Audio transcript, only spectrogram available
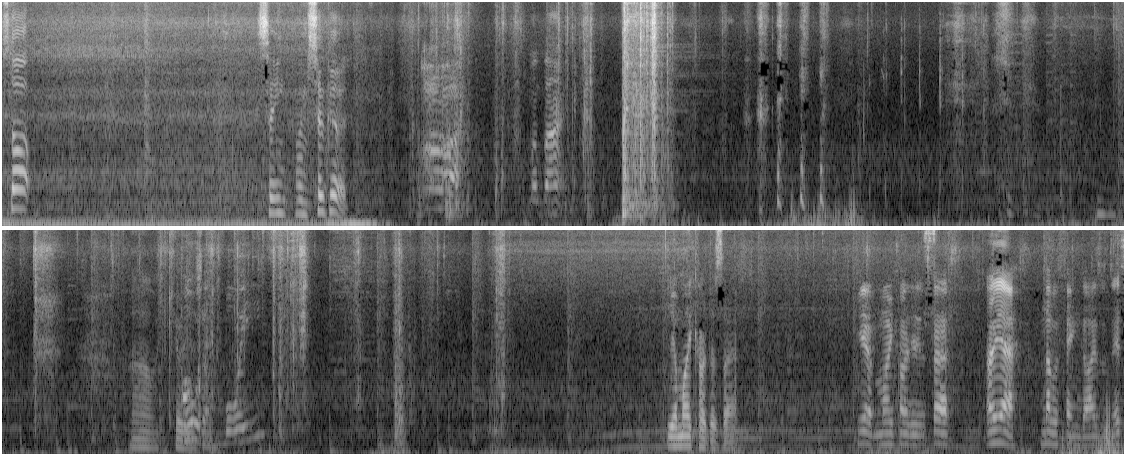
Stop! See, I'm so good. My back. Boys. Yeah, my car does that. Yeah, my car did it first. Oh yeah, another thing, guys, with this.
